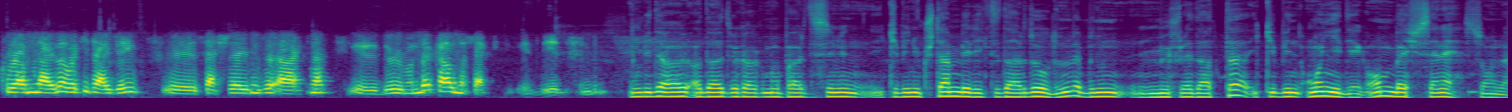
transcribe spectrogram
kuramlarla vakit harcayıp e, saçlarımızı artmak e, durumunda kalmasak diye düşündüm. Bir de Adalet ve Kalkınma Partisi'nin 2003'ten beri iktidarda olduğunu ve bunun müfredatta 2017'ye 15 sene sonra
